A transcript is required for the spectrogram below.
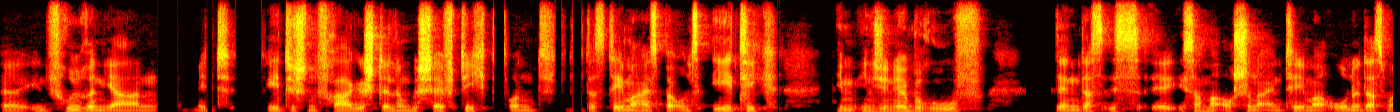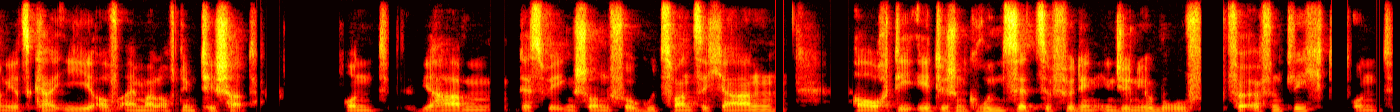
äh, in früheren Jahren mit ethischen Fragestellungen beschäftigt und das Thema heißt bei uns Ethik im Ingenieurberuf, denn das ist, äh, ich sag mal, auch schon ein Thema, ohne dass man jetzt KI auf einmal auf dem Tisch hat. Und wir haben deswegen schon vor gut 20 Jahren auch die ethischen Grundsätze für den Ingenieurberuf veröffentlicht. Und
